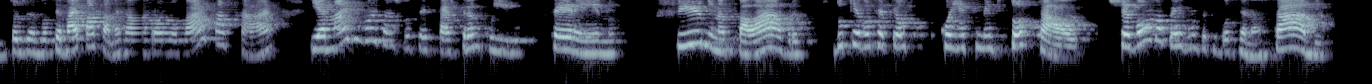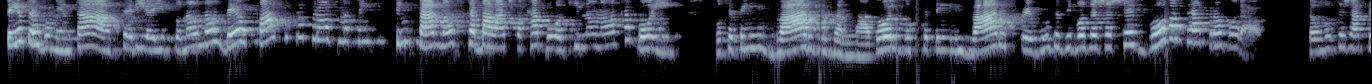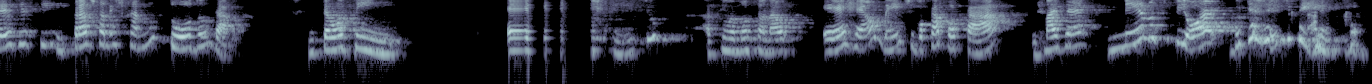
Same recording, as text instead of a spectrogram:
estou dizendo, você vai passar, mas a prova vai passar, e é mais importante você estar tranquilo, sereno, firme nas palavras, do que você ter o conhecimento total. Chegou uma pergunta que você não sabe, tenta argumentar, seria isso ou não, não deu, passa para a próxima sem tentar não se abalar, tipo, acabou aqui, não, não acabou aí. Você tem vários examinadores, você tem várias perguntas e você já chegou até a prova oral. Então, você já teve, assim, praticamente o caminho todo andado. Então, assim, é difícil, assim, o emocional é realmente, vou capotar, mas é menos pior do que a gente pensa.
